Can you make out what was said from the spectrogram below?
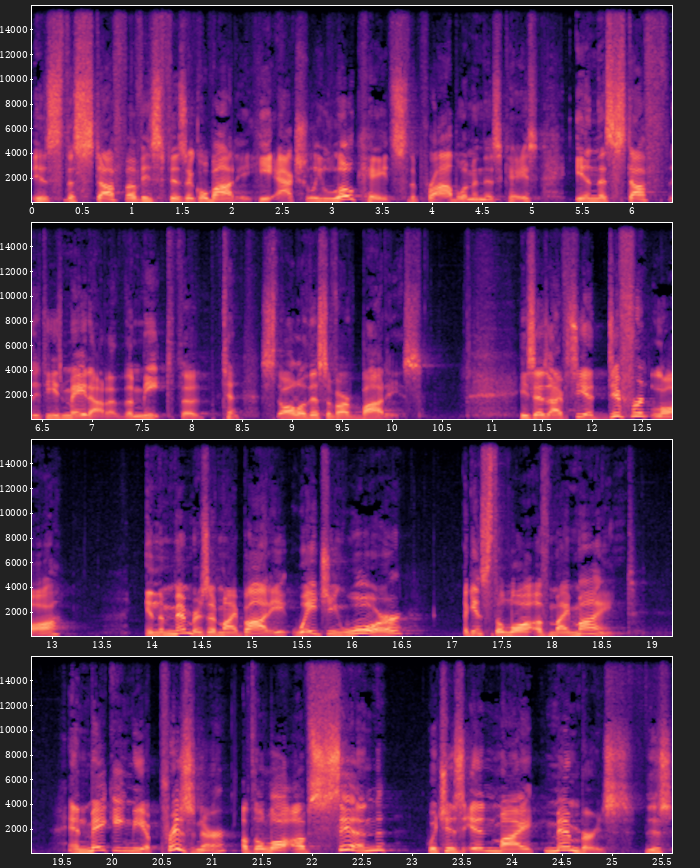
is the stuff of his physical body. He actually locates the problem in this case in the stuff that he's made out of, the meat, the, all of this of our bodies. He says, I see a different law in the members of my body waging war against the law of my mind and making me a prisoner of the law of sin which is in my members. This,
